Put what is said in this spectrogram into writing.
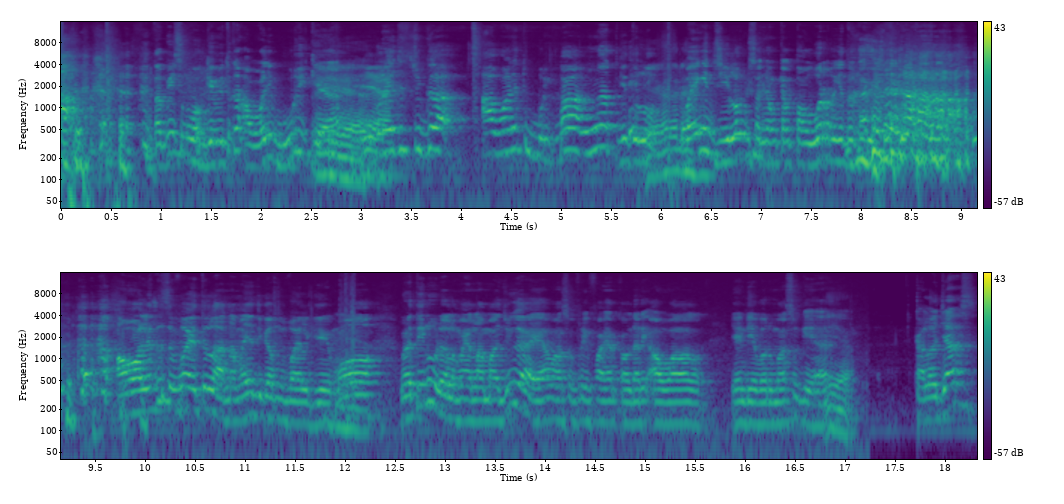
Tapi semua game itu kan awalnya burik ya. Iya. Mobile Legends juga awalnya tuh burik banget gitu loh. Iya kan. Bayangin Jilong bisa nyongkel tower gitu kan. awalnya tuh semua itulah namanya juga mobile game. Oh, berarti lu udah lumayan lama juga ya masuk Free Fire kalau dari awal yang dia baru masuk ya. iya Kalau Jars,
